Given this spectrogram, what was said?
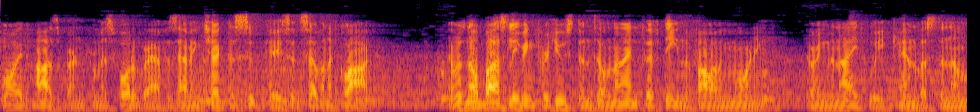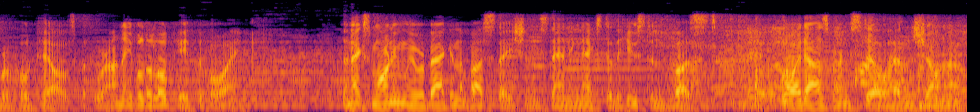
Floyd Osborne from his photograph as having checked a suitcase at 7 o'clock. There was no bus leaving for Houston until 9.15 the following morning. During the night, we canvassed a number of hotels, but were unable to locate the boy. The next morning, we were back in the bus station, standing next to the Houston bus. Floyd Osborne still hadn't shown up.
